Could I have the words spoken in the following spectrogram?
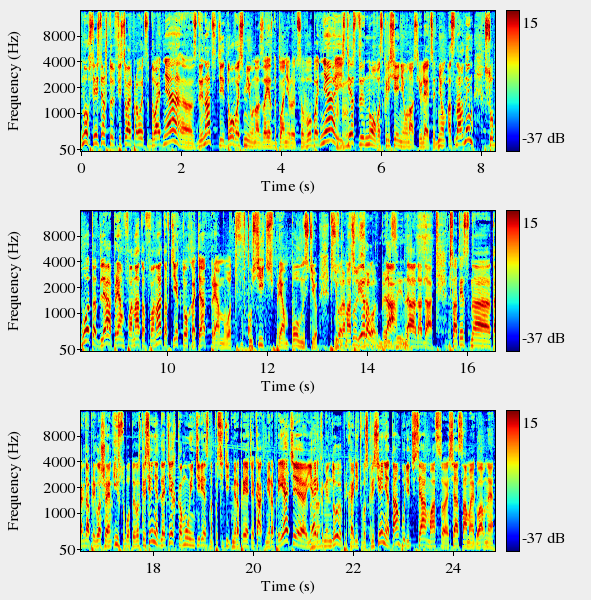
ну, в связи с тем, что фестиваль проводится два дня, э, с 12 до 8 у нас заезды планируются в оба дня. Естественно, воскресенье у нас является днем основным. Суббота для прям фанатов-фанатов, те, кто хотят прям вот вкусить прям полностью всю Вдохнуть атмосферу. Да, да, да, да. Соответственно, тогда приглашаем и в субботу, и в воскресенье. Для тех, кому интересно посетить мероприятие как мероприятие, я рекомендую приходить в воскресенье. Там будет вся массовая, вся самая главная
